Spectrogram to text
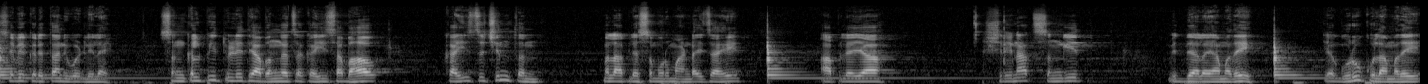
सेवेकरिता निवडलेला आहे. संकल्पित वेळी त्या अभंगाचा काहीसा भाव काहीच चिंतन मला आपल्यासमोर मांडायचं आहे. आपल्या या श्रीनाथ संगीत विद्यालयामध्ये या गुरुकुलामध्ये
